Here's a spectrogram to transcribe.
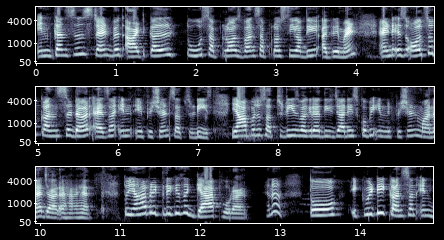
inconsistent with article 2 subclause 1 subclause c of the agreement and is also considered as a inefficient subsidies. यहाँ पर जो subsidies वगैरह दी जा रही है, इसको भी inefficient माना जा रहा है। तो यहाँ पर एक तरीके से गैप हो रहा है है ना? तो equity concern in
